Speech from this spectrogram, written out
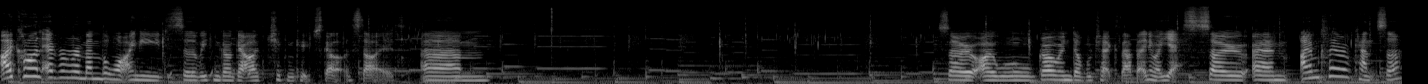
I can't ever remember what I need so that we can go and get our chicken coop started. Um, so I will go and double check that. But anyway, yes. So um, I'm clear of cancer.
